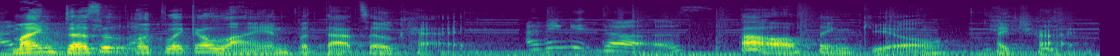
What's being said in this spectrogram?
I Mine doesn't look like a lion, but that's okay. I think it does. Oh, thank you. I tried.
